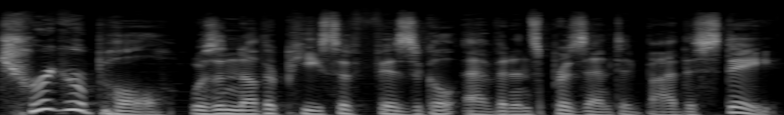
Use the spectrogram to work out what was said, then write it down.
Trigger pull was another piece of physical evidence presented by the state.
